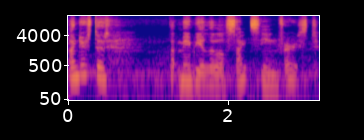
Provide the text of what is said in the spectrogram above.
Understood. Maybe a little sightseeing first.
